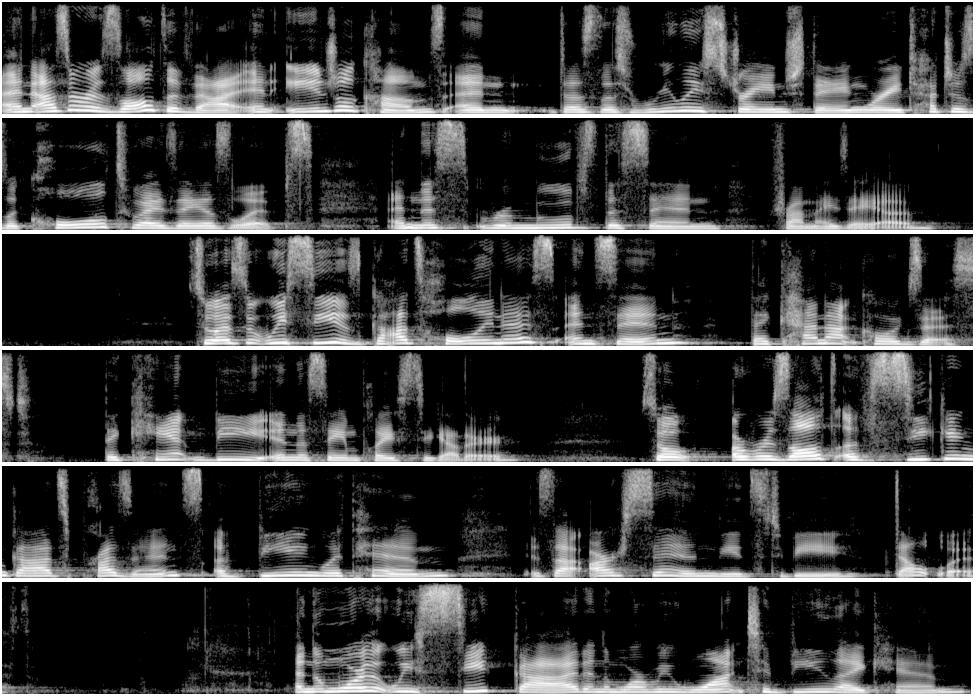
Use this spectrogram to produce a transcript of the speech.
And as a result of that, an angel comes and does this really strange thing where he touches a coal to Isaiah's lips, and this removes the sin from Isaiah. So, as what we see is God's holiness and sin, they cannot coexist. They can't be in the same place together. So, a result of seeking God's presence, of being with Him, is that our sin needs to be dealt with. And the more that we seek God and the more we want to be like Him,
